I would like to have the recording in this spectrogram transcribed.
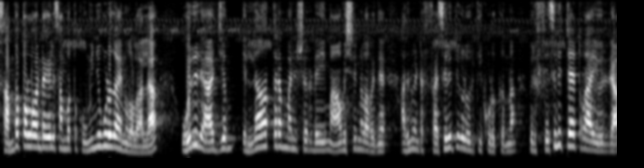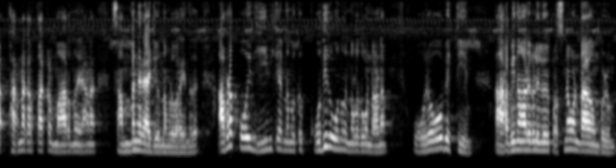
സമ്പത്തുള്ളവന്റെ കയ്യിൽ സമ്പത്ത് കുമിഞ്ഞുകൂടുക എന്നുള്ളതല്ല. ഒരു രാജ്യം എല്ലാത്തരം മനുഷ്യരുടെയും ആവശ്യങ്ങൾ അറിഞ്ഞ് അതിനുവേണ്ട ഫെസിലിറ്റികൾ ഒരുക്കി കൊടുക്കുന്ന ഒരു ഫെസിലിറ്റേറ്ററായി ഒരു ഭരണകർത്താക്കൾ മാറുന്നതിനാണ് സമ്പന്ന രാജ്യം എന്ന് നമ്മൾ പറയുന്നത്. അവിടെ പോയി ജീവിക്കാൻ നമുക്ക് കൊതി തോന്നും എന്നുള്ളതുകൊണ്ടാണ് ഓരോ വ്യക്തിയും അറബി നാടുകളിൽ ഒരു പ്രശ്നം ഉണ്ടാകുമ്പോഴും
